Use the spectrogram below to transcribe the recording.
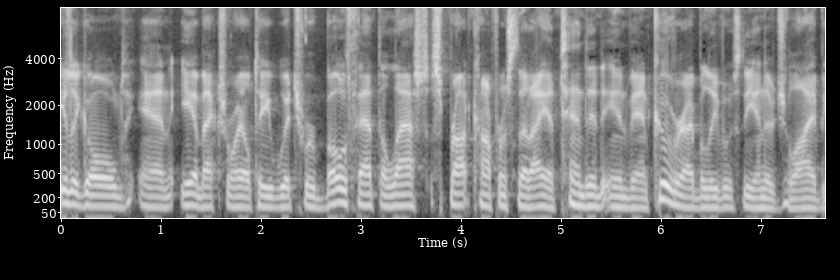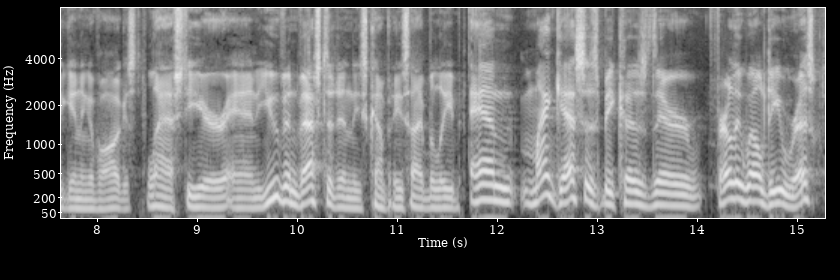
Ely Gold and EMX Royalty, which were both at the last Sprott conference that I attended in Vancouver. I believe it was the end of July, beginning of August last year. And you've invested in these companies, I believe. And my guess is because they're fairly well de risked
